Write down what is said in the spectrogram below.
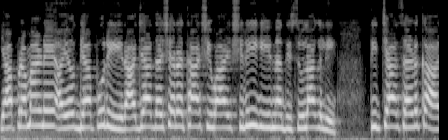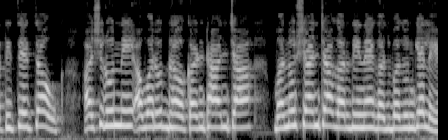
याप्रमाणे अयोध्यापुरी राजा दशरथाशिवाय श्रीहीन दिसू लागली. तिच्या सडका तिचे चौक अश्रूंनी अवरुद्ध कंठांच्या मनुष्यांच्या गर्दीने गजबजून गेले.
